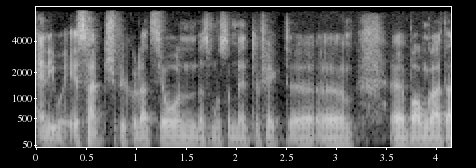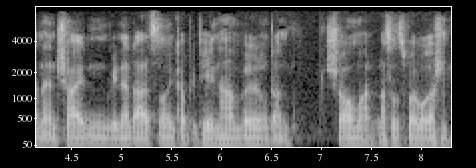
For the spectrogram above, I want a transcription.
anyway, ist halt Spekulation. Das muss im Endeffekt äh, äh, äh, Baumgart dann entscheiden, wen er da als neuen Kapitän haben will. Und dann schauen wir mal. Lass uns mal überraschen.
